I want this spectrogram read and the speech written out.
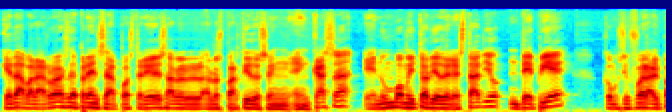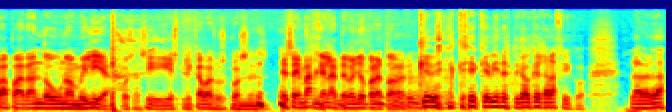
que daba las ruedas de prensa posteriores a los partidos en, en casa, en un vomitorio del estadio, de pie, como si fuera el Papa dando una homilía. Pues así, y explicaba sus cosas. Esa imagen la tengo yo para toda la vida. Qué, qué- qué bien explicado, qué gráfico, la verdad.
